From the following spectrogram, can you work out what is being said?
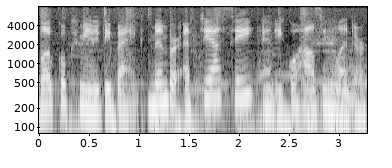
local community bank. Member FDIC and equal housing lender.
